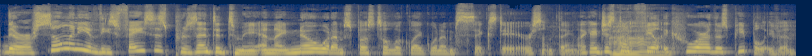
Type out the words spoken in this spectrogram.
there are so many of these faces presented to me, and I know what I'm supposed to look like when I'm 60 or something. Like, I just don't Ah. feel like, who are those people even?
